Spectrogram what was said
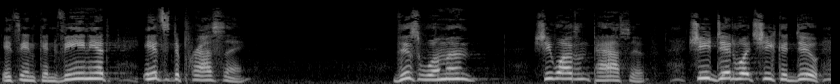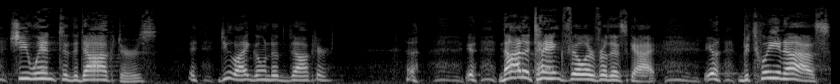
It's inconvenient. It's depressing. This woman, she wasn't passive. She did what she could do. She went to the doctors. Eh, do you like going to the doctor? Not a tank filler for this guy. Between us,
